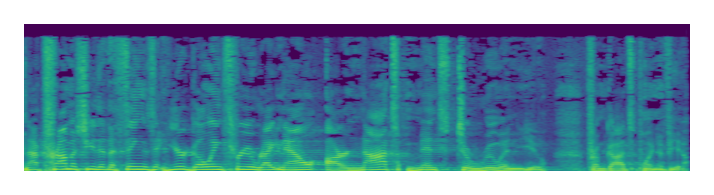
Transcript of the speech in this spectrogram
And I promise you that the things that you're going through right now are not meant to ruin you from God's point of view.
